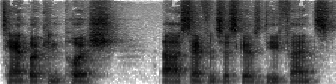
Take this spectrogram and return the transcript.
Tampa can push uh, San Francisco's defense.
